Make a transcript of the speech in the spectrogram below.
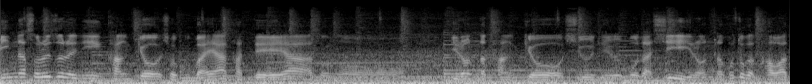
みんなそれぞれに環境職場や家庭やそのいろんな環境収入もだしいろんなことが変わっ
